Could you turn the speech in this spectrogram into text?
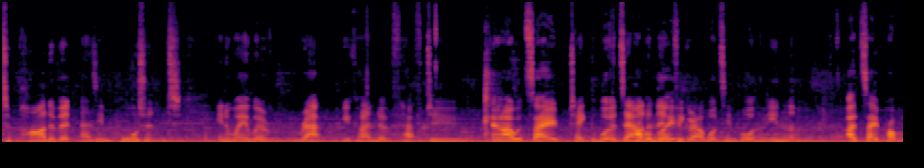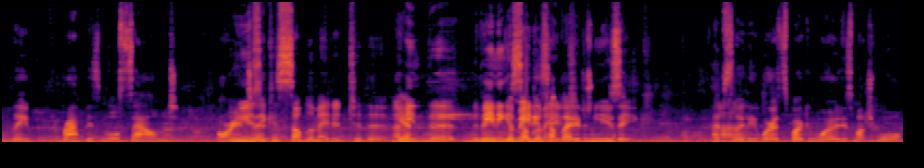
to part of it as important. In a way where rap, you kind of have to and I would say take the words out and then figure out what's important in them. I'd say probably rap is more sound oriented. music is sublimated to the. I Yeah. mean, the the, The- meaning the is meaning sublimated, sublimated to the music. music, absolutely, uh, whereas spoken word is much more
